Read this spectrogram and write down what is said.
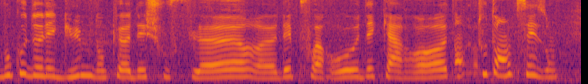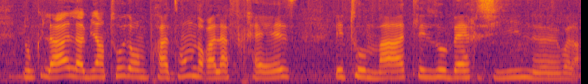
beaucoup de légumes, donc euh, des choux-fleurs, euh, des poireaux, des carottes, en- tout en saison. Donc là, là bientôt dans le printemps, on aura la fraise, les tomates, les aubergines, euh, voilà.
